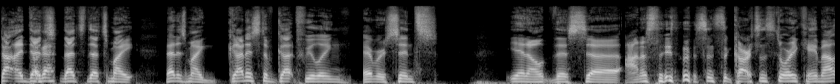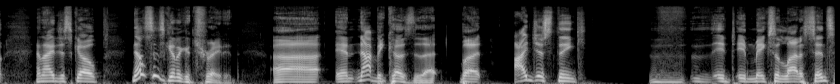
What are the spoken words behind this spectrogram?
That, that's okay. that's that's my that is my guttest of gut feeling ever since you know this uh honestly since the Carson story came out and I just go Nelson's going to get traded. Uh and not because of that, but I just think th- it it makes a lot of sense.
